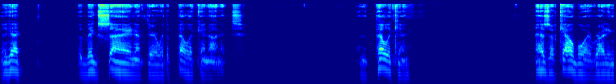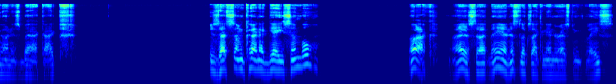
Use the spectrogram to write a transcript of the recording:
They got a big sign up there with a pelican on it and the pelican has a cowboy riding on his back. I is that some kind of gay symbol? Look, I just thought, man, this looks like an interesting place.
